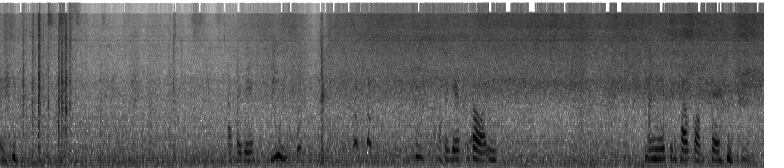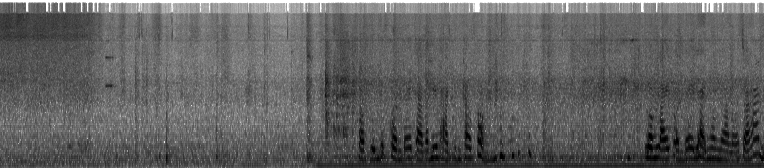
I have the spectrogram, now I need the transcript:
เอาไปเวฟเอาไปเวฟต่ออีกมื้อนี้กินข้าวกล่องแพง อบคุณทุกคนด้วยจ้าวันนี้พากินข้าวกล่อง ลงไลน์ก่อนเด้อยายง่วงนอนเหรอจ้าน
